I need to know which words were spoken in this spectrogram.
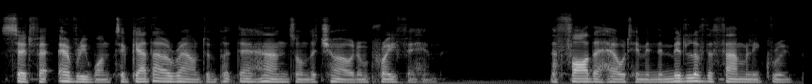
said for everyone to gather around and put their hands on the child and pray for him. The father held him in the middle of the family group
